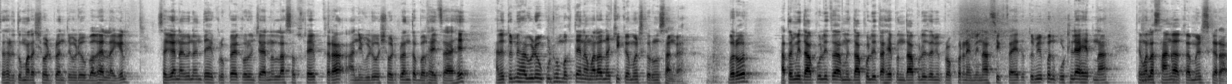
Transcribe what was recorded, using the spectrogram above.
त्यासाठी तुम्हाला शेवटपर्यंत व्हिडिओ बघायला लागेल. सगळ्यांना विनंती आहे कृपया करून चॅनलला सबस्क्राईब करा आणि व्हिडिओ शेवटपर्यंत बघायचा आहे. आणि तुम्ही हा व्हिडिओ कुठून बघताय ना मला नक्की कमेंट्स करून सांगा. बरोबर? आता मी दापोलीचा म्हणजे दापोलीत आहे पण दापोलीचा मी प्रॉपर नाही. मी नाशिकचा आहे. तर तुम्ही पण कुठले आहेत ना ते मला सांगा कमेंट्स करा.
